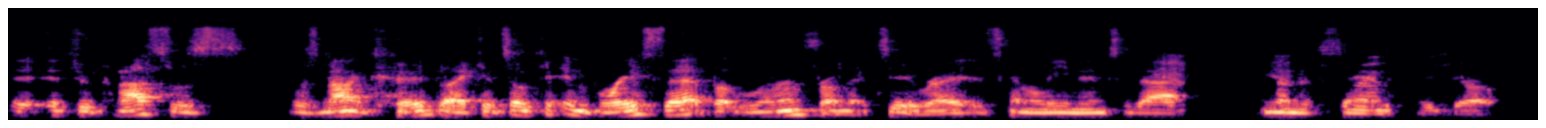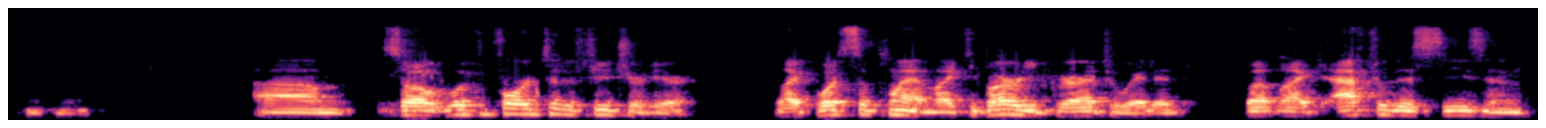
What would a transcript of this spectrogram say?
if your past was was not good, like it's okay, embrace that, but learn from it too, right? It's going to lean into that and understand go. Mm-hmm. Um, so looking forward to the future here. Like, what's the plan? Like, you've already graduated, but like after this season,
